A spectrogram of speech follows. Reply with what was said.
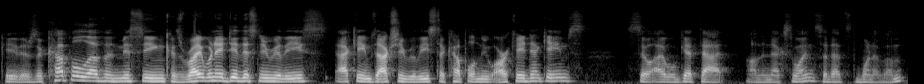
Okay, there's a couple of them missing because right when I did this new release, AtGames actually released a couple new ArcadeNet games. So I will get that on the next one. So that's one of them.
